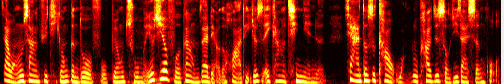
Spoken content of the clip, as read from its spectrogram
在网络上去提供更多的服务，不用出门，尤其又符合刚刚我们在聊的话题，就是诶，看到青年人。现在都是靠网络，靠一只手机在生活，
